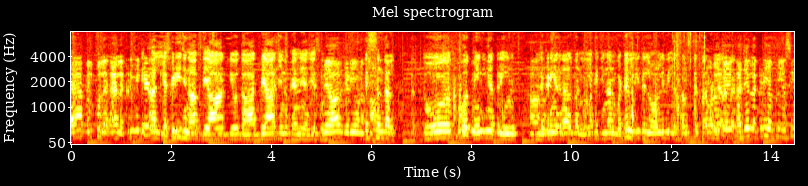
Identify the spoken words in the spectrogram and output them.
ਇਹ ਬਿਲਕੁਲ ਇਹ ਲੱਕੜੀ ਇੱਕ ਤੇ ਆ ਲੱਕੜੀ ਜਨਾਬ ਦਿਆਰ ਦਿਓਦਾਰ ਬਿਆਰ ਜਿਹਨੂੰ ਕਹਿੰਦੇ ਆ ਜੀ ਅਸੀਂ ਪਿਆਰ ਜਿਹੜੀ ਹੁਣ ਇਹ ਹਾਂ, ਸੰਦਲ ਦੋ ਬਹੁਤ ਮਹਿੰਗੀਆਂ ਤਰੀਨ ਹਾਂ। ਲੱਕੜੀਆਂ ਦੇ ਨਾਲ ਬਣੀ ਹੈ ਕਿ ਜਿਨ੍ਹਾਂ ਨੂੰ ਵੱਢਣ ਲਈ ਤੇ ਲਾਉਣ ਲਈ ਵੀ ਲਾਇਸੈਂਸ ਤੇ ਪਰਮਿਟ ਮਤਲਬ ਲੈਣਾ ਕਿ ਪੈਂਦਾ ਅਜੇ ਲੱਕੜੀ ਆਪਣੀ ਅਸੀਂ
